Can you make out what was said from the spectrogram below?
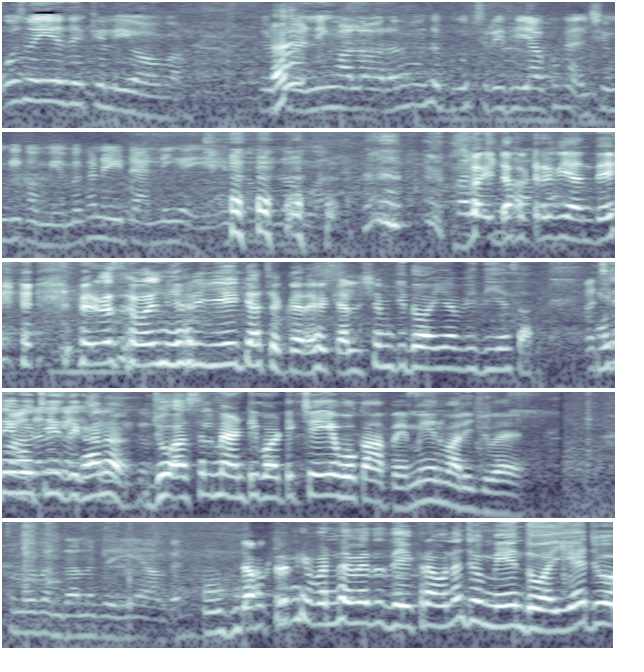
उसने ये देख के लिया होगा। जो हैं? वाला हो रहा था मुझे पूछ रही थी आपको कैल्शियम की कमी है? मैं कहा नहीं टैनिंग है ये भाई डॉक्टर भी आते मेरे को समझ नहीं आ रही ये क्या चक्कर है? कैल्शियम की दवाइयाँ भी दी है साथ। मुझे वो चीज़ दिखा ना जो असल में एंटीबायोटिक चाहिए वो कहाँ पे? मेन वाली जो है। तुम्हें बन जाना चाहिए यहाँ पे। डॉक्टर नहीं बनना मैं तो देख रहा हूँ ना जो मेन दवाई है जो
